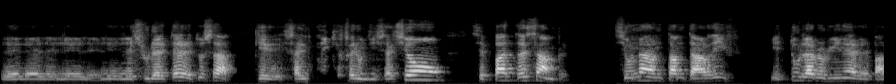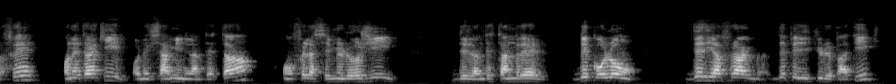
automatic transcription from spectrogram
les, les, et tout ça. Que ça implique faire une dissection. Ce n'est pas très simple. Si on a un temps tardif et tout l'arbre urinaire est parfait, on est tranquille. On examine l'intestin, on fait la sémiologie de l'intestin grêle, des colons, des diaphragmes, des pédicules hépatiques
